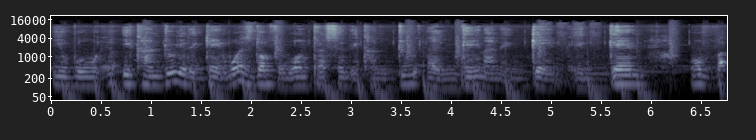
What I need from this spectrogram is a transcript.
He will he can do it again. What is done for one person, he can do again and again, again over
